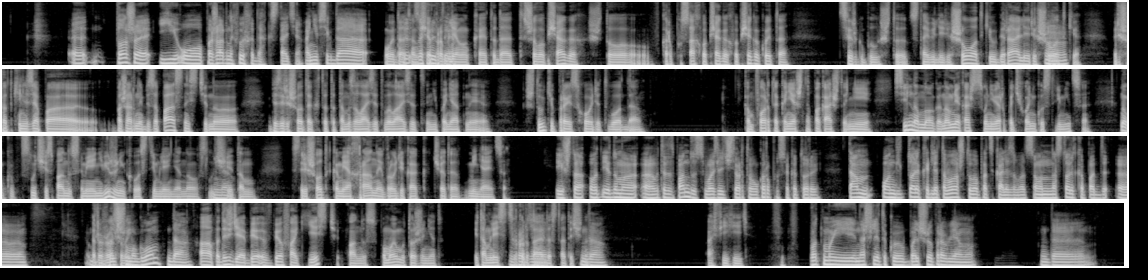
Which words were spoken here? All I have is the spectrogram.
Э, тоже и о пожарных выходах, кстати. Они всегда... Ой, да, э, там вообще закрытые. проблема какая-то, да. Что в общагах, что в корпусах. В общагах вообще какой-то цирк был, что ставили решетки, убирали решетки. Решетки нельзя по пожарной безопасности, но без решеток кто-то там залазит, вылазит, непонятные штуки происходят, вот, да. Комфорта, конечно, пока что не сильно много, но мне кажется, универ потихоньку стремится. Ну, в случае с пандусами я не вижу никакого стремления, но в случае Да. там с решетками, охраной вроде как что-то меняется. И что, вот я думаю, э, вот этот пандус возле четвертого корпуса, который... Там он только для того, чтобы подскальзываться. Он настолько под э, Розовый? большим углом, да. А, подожди, а бе- в биофаке есть пандус? По-моему, тоже нет. И там лестница Вроде крутая нет. достаточно. Да. Офигеть. Вот мы и нашли такую большую проблему. Да,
